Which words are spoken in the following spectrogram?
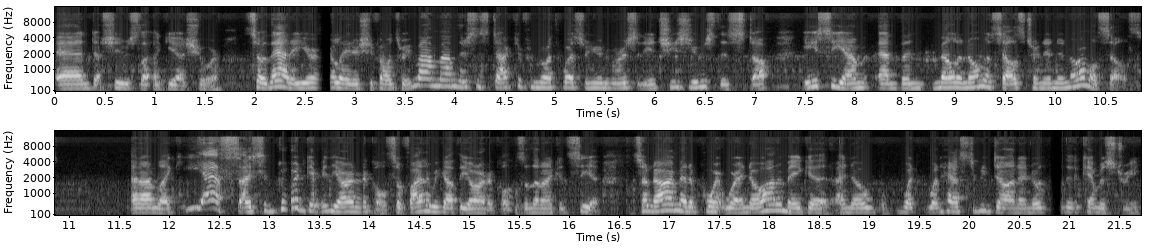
And she was like, yeah, sure. So then a year later, she phones me, Mom, Mom, there's this doctor from Northwestern University, and she's used this stuff, ECM, and the melanoma cells turn into normal cells. And I'm like, yes. I said, good, get me the article. So finally we got the articles and then I could see it. So now I'm at a point where I know how to make it. I know what, what has to be done. I know the chemistry,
